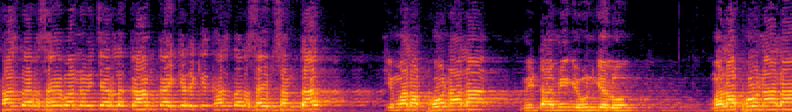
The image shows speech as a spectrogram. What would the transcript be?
खासदार साहेबांना विचारलं काम काय केलं की खासदार साहेब सांगतात की मला फोन आला मी टामी घेऊन गेलो. मला फोन आला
